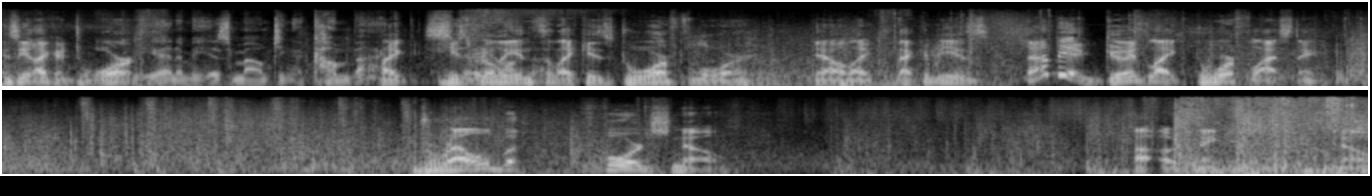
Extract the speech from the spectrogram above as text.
Is he like a dwarf? the enemy is mounting a comeback. Like he's Stay really into them. like his dwarf lore. You know, like that could be his. That'd be a good like dwarf last name. Drelb Forge Snow. Uh oh, thank you. No.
